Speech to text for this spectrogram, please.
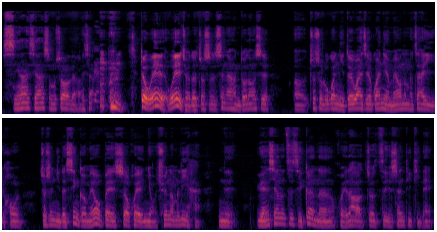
行啊，行啊，什么时候聊一下？对，对我也我也觉得，就是现在很多东西。呃，就是如果你对外界观点没有那么在意，以后就是你的性格没有被社会扭曲那么厉害，你原先的自己更能回到就自己身体体内，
